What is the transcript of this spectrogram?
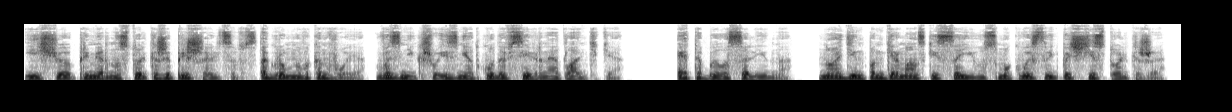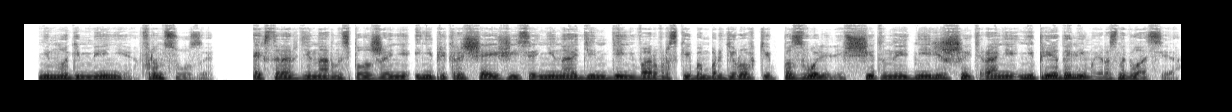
и еще примерно столько же пришельцев с огромного конвоя, возникшего из ниоткуда в Северной Атлантике. Это было солидно, но один пангерманский союз мог выставить почти столько же, немногим менее французы. Экстраординарность положения и непрекращающиеся ни на один день варварские бомбардировки позволили в считанные дни решить ранее непреодолимые разногласия.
